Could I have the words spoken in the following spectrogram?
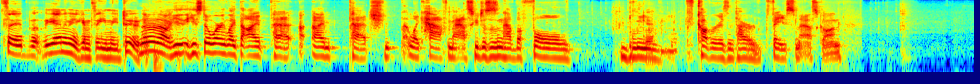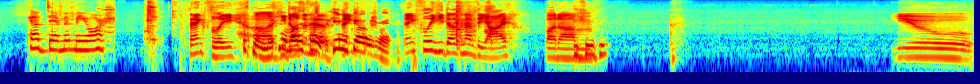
say that the enemy can see me too. No, no, no. He, he's still wearing like the eye, pat, eye patch, like half mask. He just doesn't have the full blue cover his entire face mask on. God damn it, Mior. Thankfully, uh, he doesn't He have. Thank, me. thankfully, he doesn't have the eye. But um, you.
